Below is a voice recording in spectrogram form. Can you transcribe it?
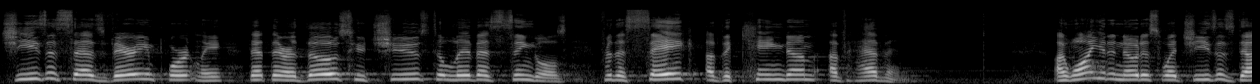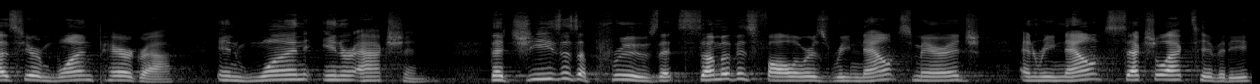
Jesus says very importantly that there are those who choose to live as singles for the sake of the kingdom of heaven. I want you to notice what Jesus does here in one paragraph, in one interaction. That Jesus approves that some of his followers renounce marriage and renounce sexual activity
